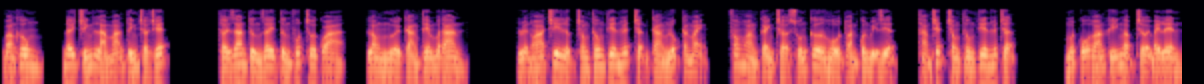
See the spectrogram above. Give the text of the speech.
Bằng không, đây chính là mãn tính chờ chết. Thời gian từng giây từng phút trôi qua, lòng người càng thêm bất an. Luyện hóa chi lực trong thông thiên huyết trận càng lúc càng mạnh, phong hoàng cảnh trở xuống cơ hồ toàn quân bị diện thảm chết trong thông thiên huyết trận một cỗ hoán khí ngập trời bay lên.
